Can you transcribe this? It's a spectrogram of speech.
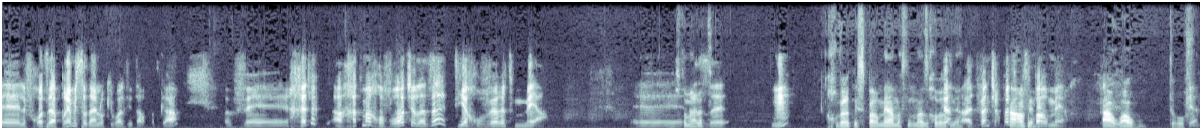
אה, לפחות זה הפרמיס, עדיין לא קיבלתי את ההרפתקה. ואחת מהחוברות של הזה תהיה חוברת 100. זאת אומרת? אז, חוברת מספר 100? מה, מה זה חוברת 100? כן, האדוונצ'ר אוקיי. מספר 100. אה, וואו, טירוף. כן.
